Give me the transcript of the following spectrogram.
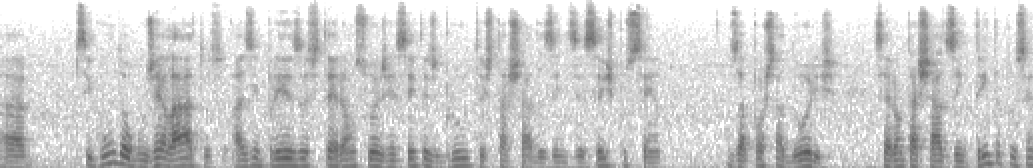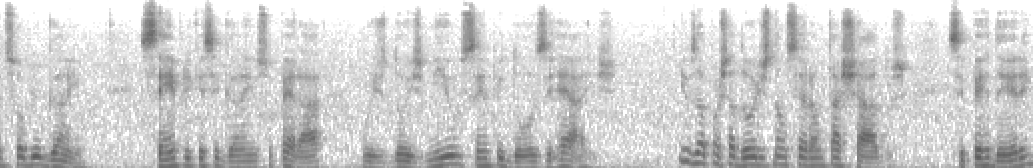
Ah, segundo alguns relatos, as empresas terão suas receitas brutas taxadas em 16%, os apostadores serão taxados em 30% sobre o ganho, sempre que esse ganho superar os R$ 2.112 e os apostadores não serão taxados se perderem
